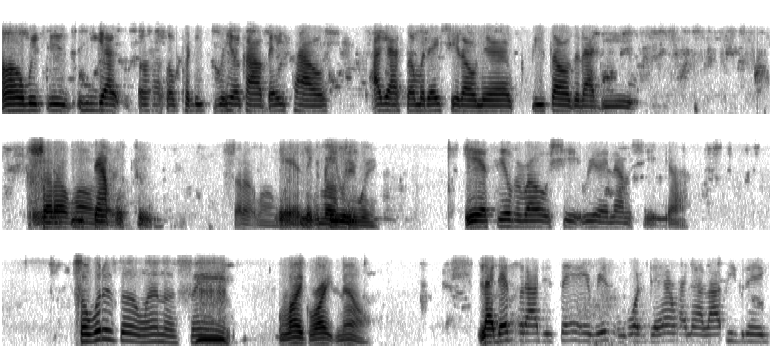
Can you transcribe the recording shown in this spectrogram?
Um, which is he got uh, some producers with here called Base House. I got some of that shit on there. A few songs that I did. Shout out Long samples too. Shout out Long Yeah, nigga We love Pee-wee. Yeah, Silver Road shit, real Atlanta shit, yeah. So what is the Atlanta scene like right now? Like that's what I just said. It really watered down right now. A lot of people didn't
